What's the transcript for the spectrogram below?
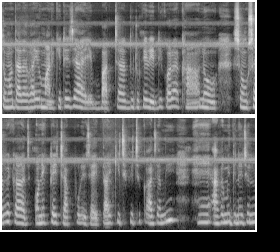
তোমার দাদাভাইও মার্কেটে যায়, বাচ্চা দুটোকে রেডি করা, খাওয়ানো, সংসারের কাজ অনেকটাই চাপ পড়ে যায়। তাই কিছু কিছু কাজ আমি হ্যাঁ আগামী দিনের জন্য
